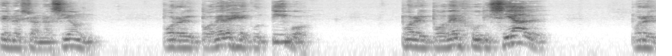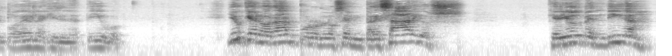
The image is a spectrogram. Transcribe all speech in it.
de nuestra nación, por el poder ejecutivo, por el poder judicial, por el poder legislativo. Yo quiero orar por los empresarios, que Dios bendiga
